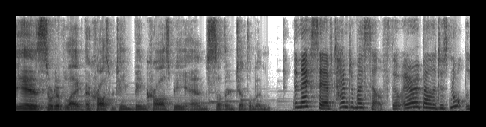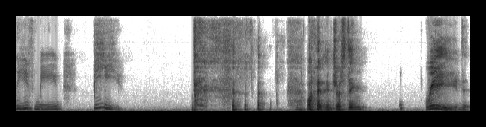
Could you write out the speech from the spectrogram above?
is sort of like a cross between Bing Crosby and Southern Gentleman. The next day I have time to myself, though Arabella does not leave me be. what an interesting read.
